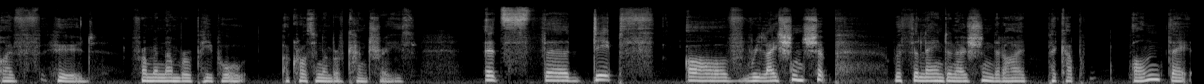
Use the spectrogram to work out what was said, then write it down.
I've heard from a number of people across a number of countries. It's the depth of relationship with the land and ocean that I pick up on, that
